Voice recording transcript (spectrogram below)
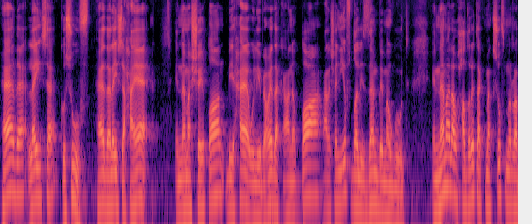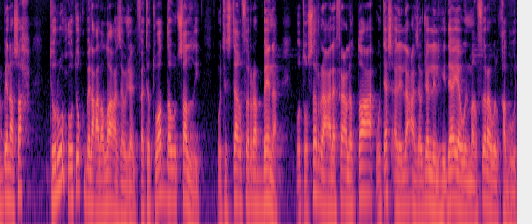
هذا ليس كسوف هذا ليس حياء إنما الشيطان بيحاول يبعدك عن الطاعة علشان يفضل الذنب موجود. إنما لو حضرتك مكسوف من ربنا صح تروح وتقبل على الله عز وجل فتتوضى وتصلي وتستغفر ربنا وتصر على فعل الطاعة وتسأل الله عز وجل الهداية والمغفرة والقبول.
